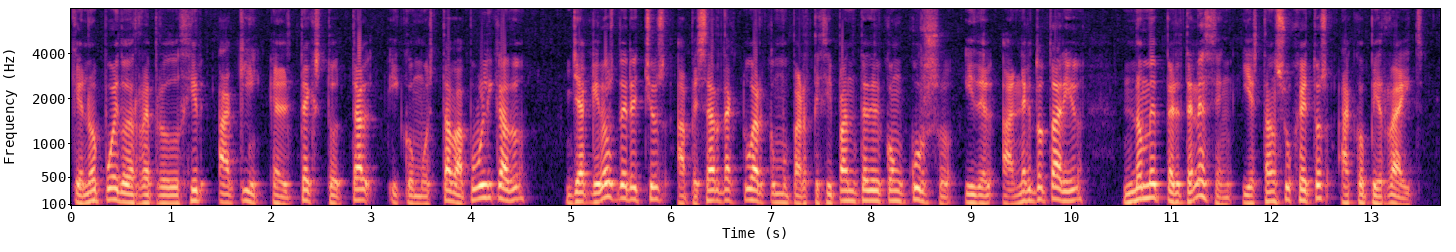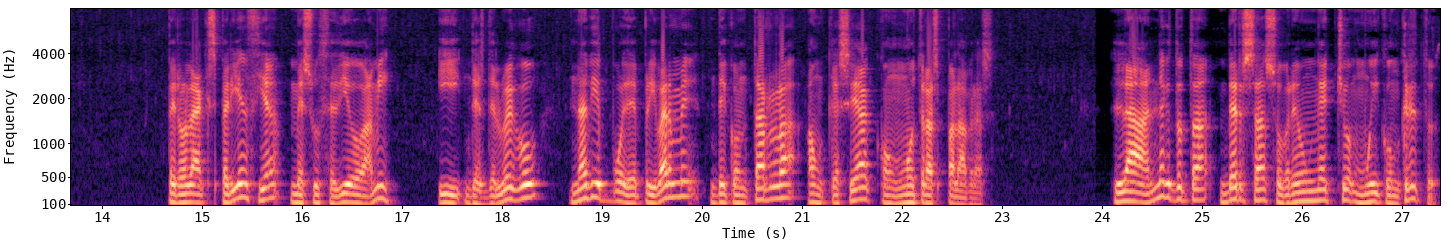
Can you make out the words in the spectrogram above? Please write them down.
que no puedo reproducir aquí el texto tal y como estaba publicado, ya que los derechos, a pesar de actuar como participante del concurso y del anecdotario, no me pertenecen y están sujetos a copyright. Pero la experiencia me sucedió a mí, y, desde luego, nadie puede privarme de contarla aunque sea con otras palabras. La anécdota versa sobre un hecho muy concreto,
